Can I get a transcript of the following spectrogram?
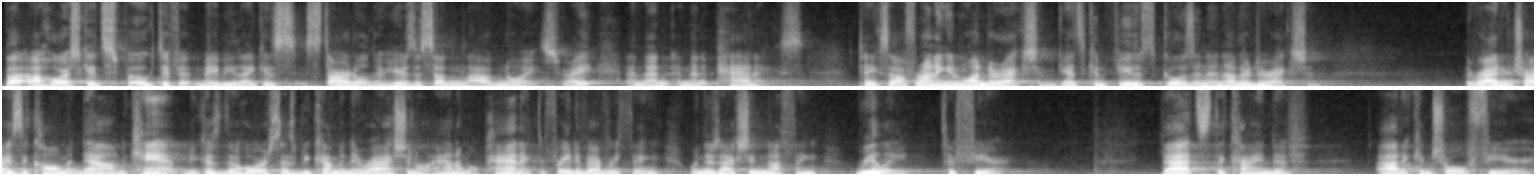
But a horse gets spooked if it maybe like is startled or hears a sudden loud noise, right? And then, and then it panics, takes off running in one direction, gets confused, goes in another direction. The rider tries to calm it down, can't because the horse has become an irrational animal, panicked, afraid of everything when there's actually nothing really to fear. That's the kind of out of control fear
